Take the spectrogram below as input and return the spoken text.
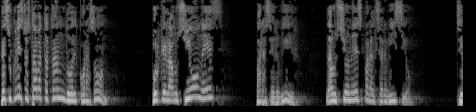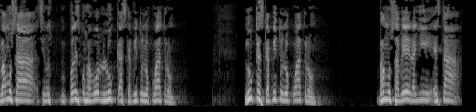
Jesucristo estaba tratando el corazón. Porque la unción es para servir. La unción es para el servicio. Si vamos a, si nos pones por favor Lucas capítulo 4. Lucas capítulo 4. Vamos a ver allí esta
